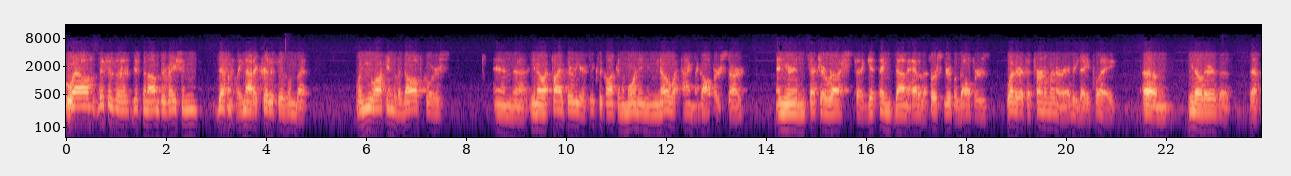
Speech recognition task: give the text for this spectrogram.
Well, this is a just an observation, definitely not a criticism, but when you walk into the golf course and uh, you know at 5:30 or 6 o'clock in the morning, and you know what time the golfers start, and you're in such a rush to get things done ahead of the first group of golfers, whether it's a tournament or everyday play. Um, you know, there's a that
